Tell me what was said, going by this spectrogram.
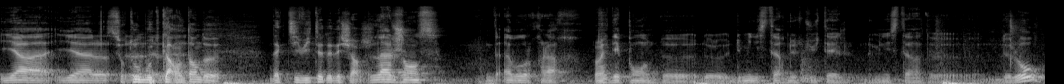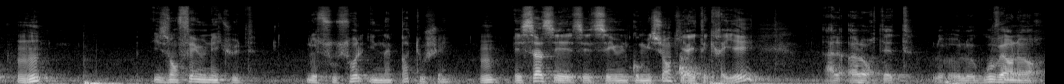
il y a, y a. Surtout au bout de 40 ans d'activité de, décharge. L'agence d'Abour qui dépend de, du ministère de tutelle, du ministère de, de l'eau, mhm. ils ont fait une étude. Le sous-sol, il n'est pas touché. Hmm. Et ça, c'est une commission qui a été créée à, leur tête. Le, gouverneur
